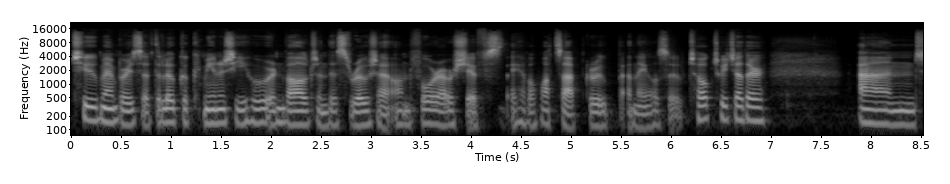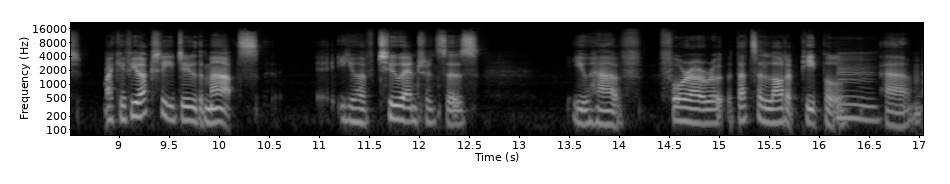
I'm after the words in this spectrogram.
two members of the local community who were involved in this rota on four hour shifts. They have a WhatsApp group and they also talk to each other. And like if you actually do the maths, you have two entrances, you have four hour, that's a lot of people, mm. um,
